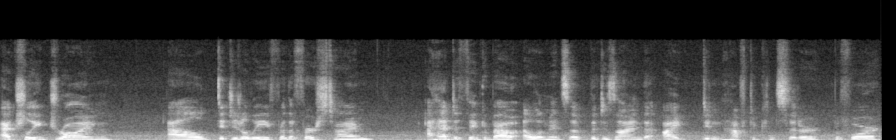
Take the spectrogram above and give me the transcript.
Actually drawing Al digitally for the first time, I had to think about elements of the design that I didn't have to consider before.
